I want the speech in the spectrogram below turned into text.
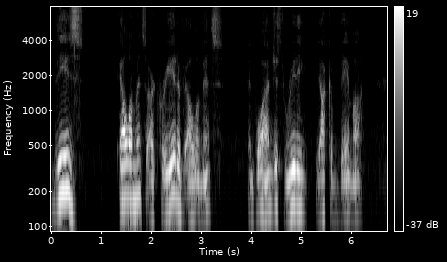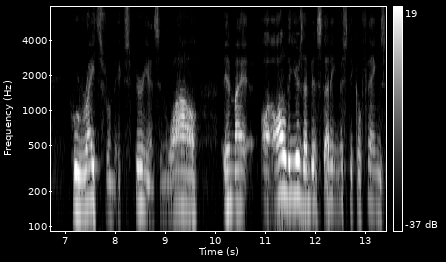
These elements are creative elements, and boy, I'm just reading Jakob Böhme, who writes from experience, and wow, in my all the years I've been studying mystical things,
